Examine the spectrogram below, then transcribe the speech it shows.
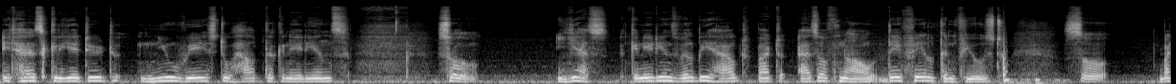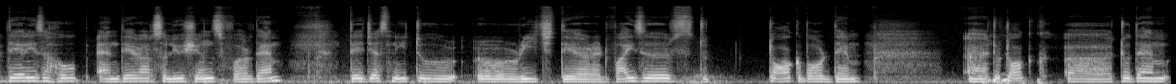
it has created new ways to help the Canadians. So yes Canadians will be helped but as of now they feel confused. So but there is a hope and there are solutions for them. They just need to uh, reach their advisors to talk about them uh, to talk uh, to them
